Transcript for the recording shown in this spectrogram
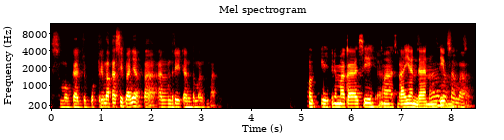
Semoga cukup. Terima kasih banyak Pak Andri dan teman-teman. Oke, terima kasih Ya. Mas Ryan dan tim Sama-sama.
